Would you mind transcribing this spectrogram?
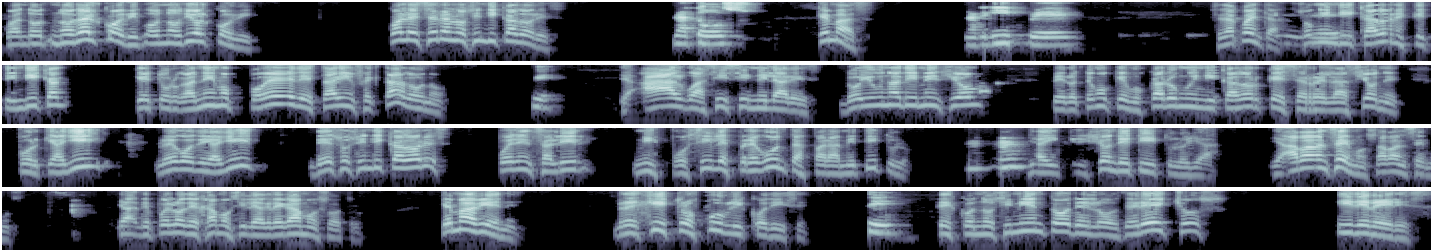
cuando nos da el COVID o nos dio el COVID, ¿cuáles eran los indicadores? La tos, ¿Qué más? la gripe. ¿Se da cuenta? Son indicadores que te indican que tu organismo puede estar infectado o no. Sí. Ya, Algo así similares. Doy una dimensión, pero tengo que buscar un indicador que se relacione, porque allí, luego de allí, de esos indicadores, pueden salir mis posibles preguntas para mi título. Ujú. Ya, inscripción de título, ya. Ya, avancemos, avancemos. Ya, después lo dejamos y le agregamos otro. ¿Qué más viene? Registros públicos, dice. Sí, Desconocimiento de los derechos y deberes.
